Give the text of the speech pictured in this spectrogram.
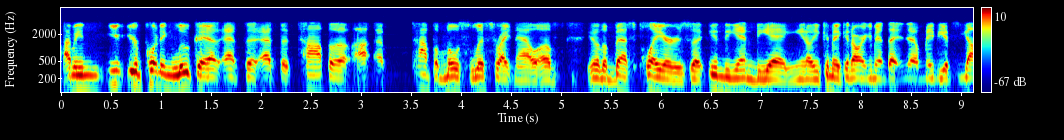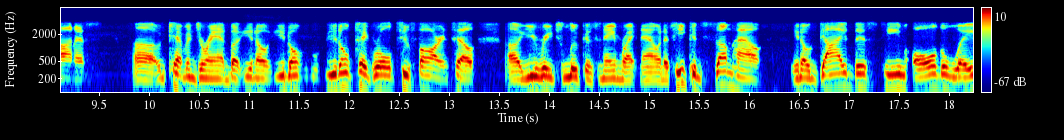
I mean, you're putting Luka at the at the top of uh, top of most lists right now of you know the best players uh, in the NBA. You know, you can make an argument that you know maybe it's Giannis uh, Kevin Durant, but you know you don't you don't take roll too far until uh, you reach Luka's name right now. And if he could somehow you know guide this team all the way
